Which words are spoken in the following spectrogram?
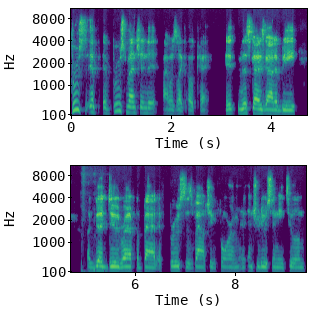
Bruce if if Bruce mentioned it, I was like, okay, it, this guy's got to be a good dude right off the bat. If Bruce is vouching for him and introducing me to him,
